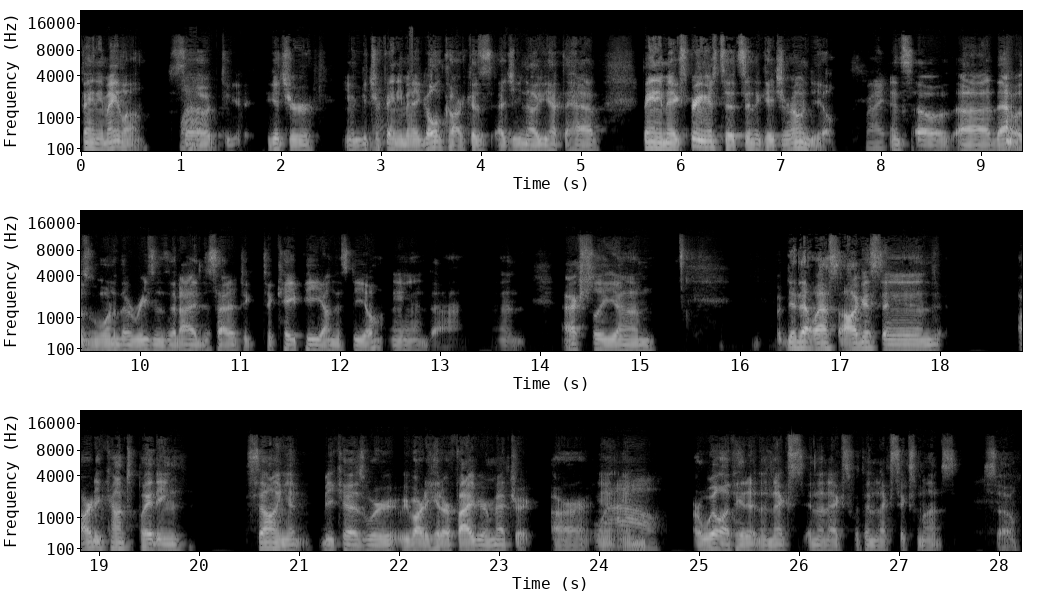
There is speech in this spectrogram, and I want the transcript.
Fannie Mae loan. So Wow. to get, to get your you know get your Fannie Mae Gold Card because as you know you have to have Fannie Mae experience to syndicate your own deal. Right And so uh, that was one of the reasons that I decided to, to KP on this deal, and uh, and actually um, did that last August, and already contemplating selling it because we're we've already hit our five year metric, our and, and- wow or will have hit it in the next in the next within the next six months. So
